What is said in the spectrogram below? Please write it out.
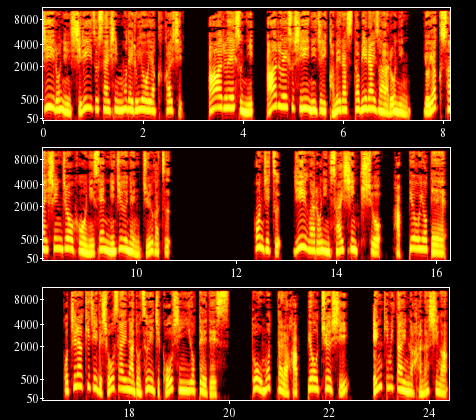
G ロニンシリーズ最新モデル予約開始。RS2、RSC2G カメラスタビライザーロニン予約最新情報2020年10月。本日、G がロニン最新機種を発表予定。こちら記事で詳細など随時更新予定です。と思ったら発表中止延期みたいな話が。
